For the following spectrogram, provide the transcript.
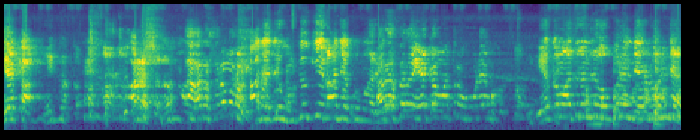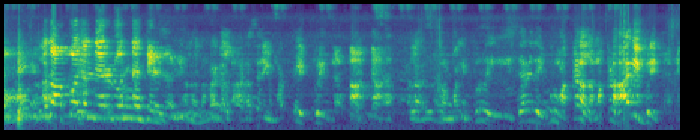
ಬೇಕ ರೈಬೇಕ ಅರಸನ ಆ, ಅರಸರ ಮಗಳು. ಹಾಗಾದ್ರೆ ಹುಡುಗಿ ರಾಜಕುಮಾರಿ. ಅರಸರ ಏಕ ಮಾತ್ರ ಒಬ್ಬಳೇ ಮಗಳು. ಏಕ ಮಾತ್ರ ಅಂದ್ರೆ ಒಬ್ಬರಿಂದ ಎರಡು ಒಂದೇ. ಅದು ಅಪ್ಪದಂದ ಎರಡು ಒಂದೇ ಅಂತ ಹೇಳಿದ್ದಾರೆ. ಹಾಗಲ್ಲ ಅರಸನಿಗೆ ಮಕ್ಕಳು ಇದ್ದಾರೆ. ಅಲ್ಲ ಮಗ ಇಬ್ರು ಇದ್ದಾರೆ ಇಬ್ರು ಮಕ್ಕಳಲ್ಲ ಮಕ್ಕಳು ಹಾಗೆ ಇಬ್ರು ಇದ್ದಾರೆ.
